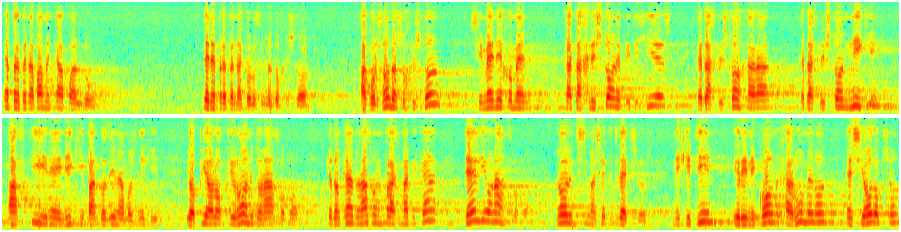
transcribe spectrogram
έπρεπε να πάμε κάπου αλλού. Δεν έπρεπε να ακολουθούμε τον Χριστό. Ακολουθώντας τον Χριστό σημαίνει έχουμε κατά Χριστόν επιτυχίες, κατά Χριστόν χαρά, κατά Χριστόν νίκη. Αυτή είναι η νίκη, η παντοδύναμος νίκη, η οποία ολοκληρώνει τον άνθρωπο και τον κάνει τον άνθρωπο πραγματικά τέλειον άνθρωπο, με όλη τη σημασία της λέξεως νικητήν, ειρηνικών, χαρούμενων, αισιόδοξων,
